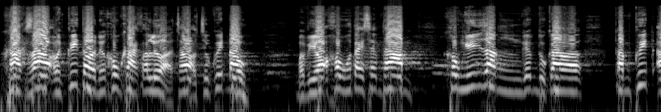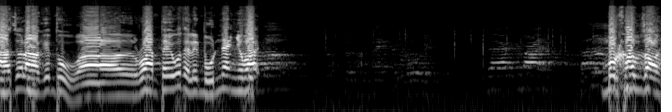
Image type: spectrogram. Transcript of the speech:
khạc ra họ quýt thôi nếu không khạc ra lửa cho họ chưa quýt đâu bởi vì họ không có tay xem tham không nghĩ rằng game thủ cam cam quýt à tức là game thủ uh, Roan Tê có thể lên 4 nhanh như vậy một không rồi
